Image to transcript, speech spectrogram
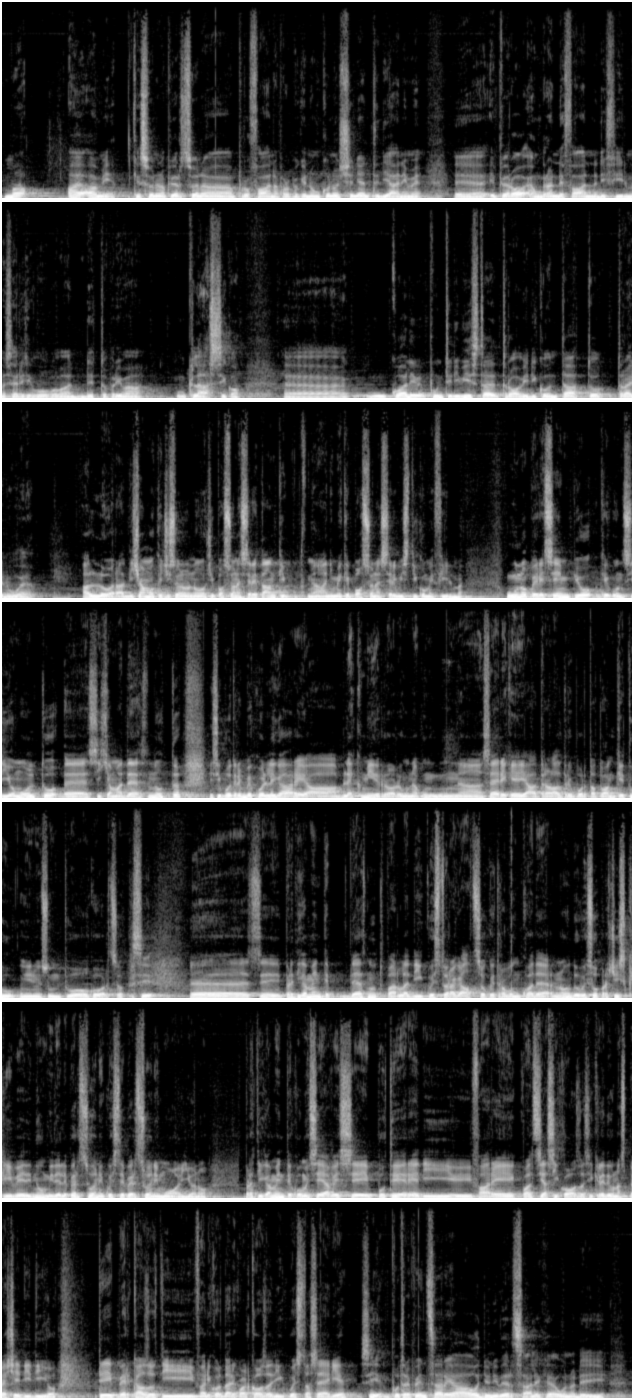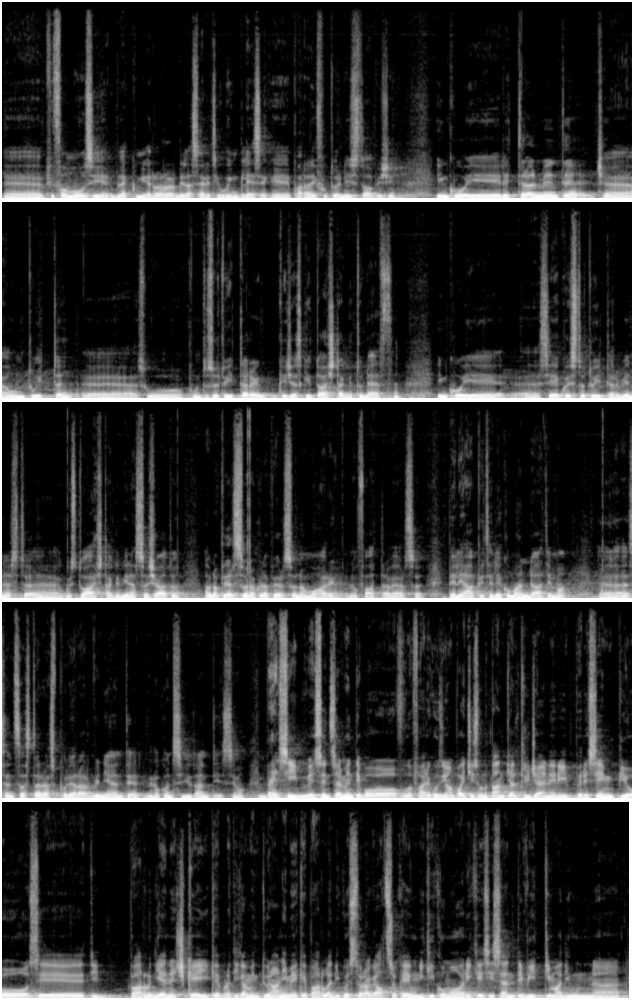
Ma a, a me, che sono una persona profana, proprio che non conosce niente di anime, eh, e però è un grande fan di film serie tv, come ho detto prima, un classico. Eh, quali punti di vista trovi di contatto tra i due? Allora, diciamo che ci, sono, ci possono essere tanti anime che possono essere visti come film. Uno, per esempio, che consiglio molto, eh, si chiama Death Note e si potrebbe collegare a Black Mirror, una, una serie che ha, tra l'altro hai portato anche tu in- su un tuo corso. Sì, Eh, praticamente Death Note parla di questo ragazzo che trova un quaderno dove sopra ci scrive i nomi delle persone e queste persone muoiono. Praticamente come se avesse potere di fare qualsiasi cosa, si crede una specie di dio. Te per caso ti fa ricordare qualcosa di questa serie? Sì, potrei pensare a Odio Universale, che è uno dei eh, più famosi Black Mirror della serie TV inglese che parla di futuri distopici, in cui letteralmente c'è un tweet eh, su, appunto, su Twitter che c'è scritto hashtag to death, in cui eh, se questo, viene eh, questo hashtag viene associato a una persona, quella persona muore. Lo fa attraverso delle api telecomandate, ma eh, senza stare a spoilerarvi niente, ve lo consiglio tantissimo. Beh sì, essenzialmente può fare così, ma poi ci sono tanti altri generi. Per esempio, se ti parlo di NHK, che è praticamente un anime che parla di questo ragazzo che è un Ikikomori che si sente vittima di un, eh,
